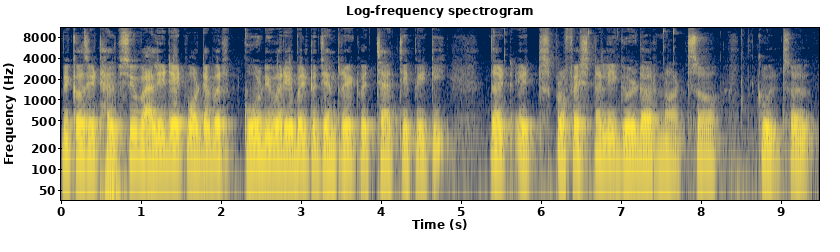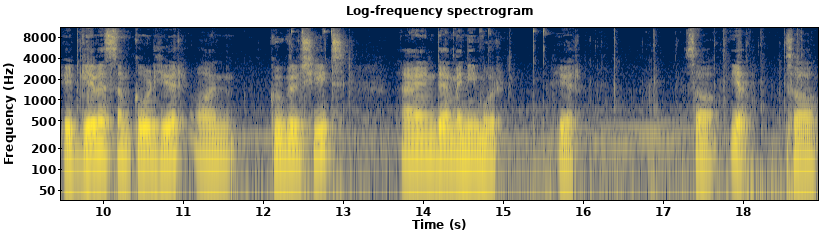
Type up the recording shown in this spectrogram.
because it helps you validate whatever code you were able to generate with ChatGPT that it's professionally good or not. So cool. So it gave us some code here on Google Sheets and there are many more here. So yeah, so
